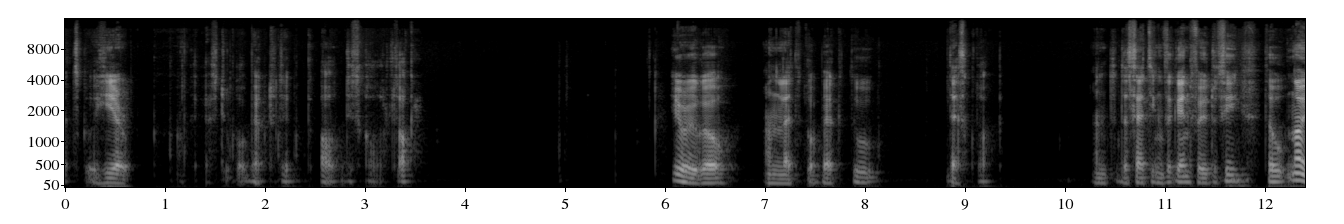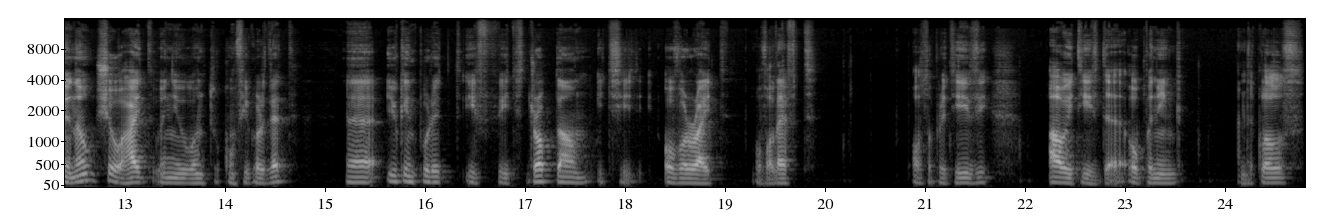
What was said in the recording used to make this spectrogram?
Let's go here. Okay, let's to go back to all oh, these colors okay here we go and let's go back to desktop and to the settings again for you to see. So now you know show hide when you want to configure that. Uh, you can put it if it's drop down it's over right over left also pretty easy. How it is the opening and the close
